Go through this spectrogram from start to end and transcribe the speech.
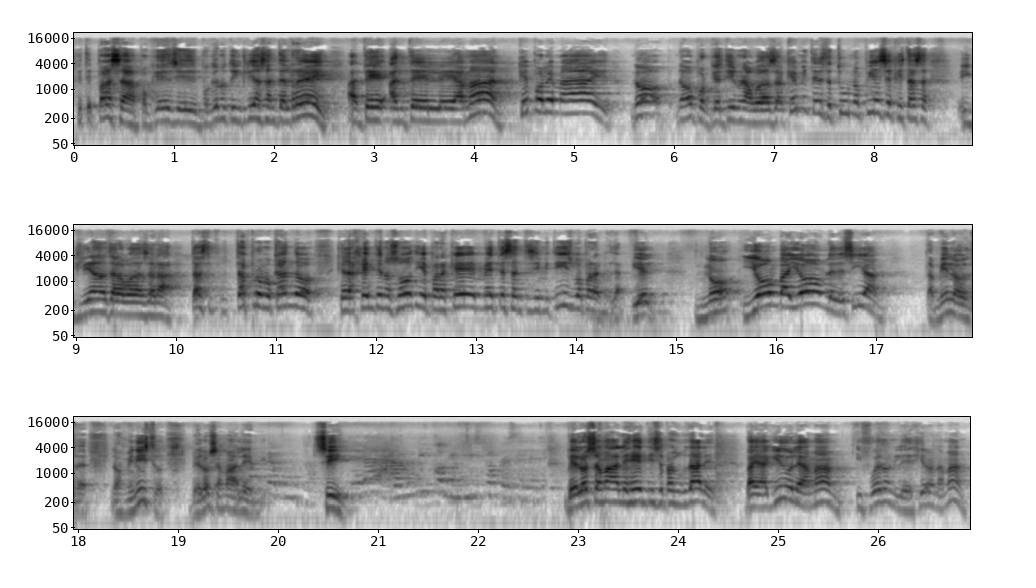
¿Qué te pasa? ¿Por qué, ¿Por qué, no te inclinas ante el rey? ¿Ante, ante el eh, Amán? ¿Qué problema hay? No, no, porque él tiene una boda ¿Qué me interesa? Tú no pienses que estás inclinándote a la boda Estás, estás provocando que la gente nos odie. ¿Para qué metes antisemitismo? Para... Y él, no, Yom Bayom, le decían. También los, los ministros. Velo llama Sí. Velo llama dice Pasudale. Vaya le Amán. Y fueron y le dijeron a Amán.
